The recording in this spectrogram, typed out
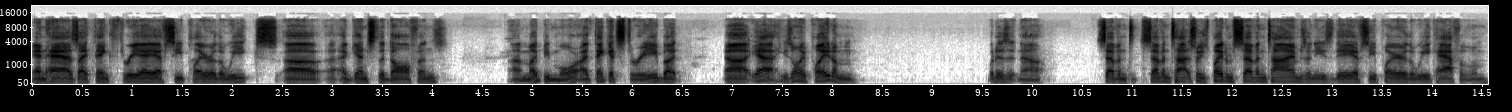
and has, I think, three AFC Player of the Weeks uh, against the Dolphins. Uh, might be more. I think it's three, but uh, yeah, he's only played them. What is it now? Seven seven times. So he's played them seven times, and he's the AFC Player of the Week, half of them.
